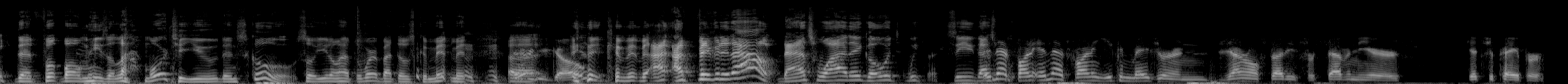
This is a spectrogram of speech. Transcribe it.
that football means a lot more to you than school. So you don't have to worry about those commitment. Uh, there you go. commitment. I, I figured it out. That's why they go with. We, see, that's Isn't that funny? Isn't that funny? You can major in general studies for seven years, get your paper,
